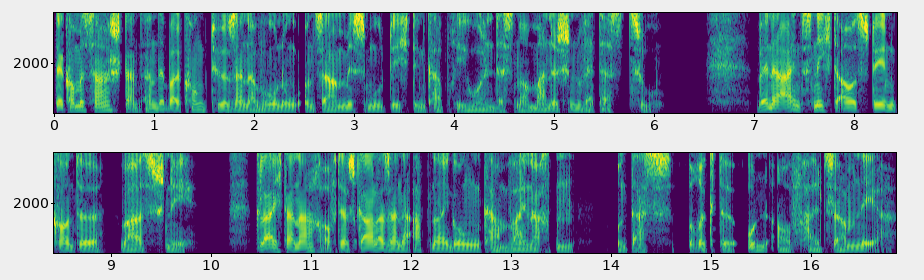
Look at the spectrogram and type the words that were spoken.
Der Kommissar stand an der Balkontür seiner Wohnung und sah missmutig den Kapriolen des normannischen Wetters zu. Wenn er eins nicht ausstehen konnte, war es Schnee. Gleich danach auf der Skala seiner Abneigungen kam Weihnachten, und das rückte unaufhaltsam näher.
